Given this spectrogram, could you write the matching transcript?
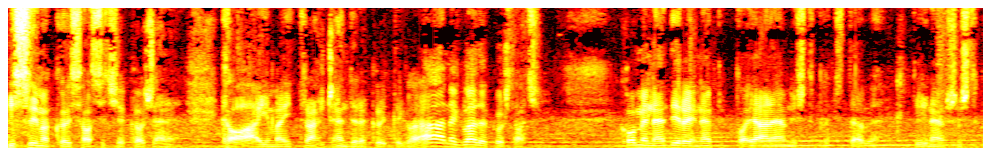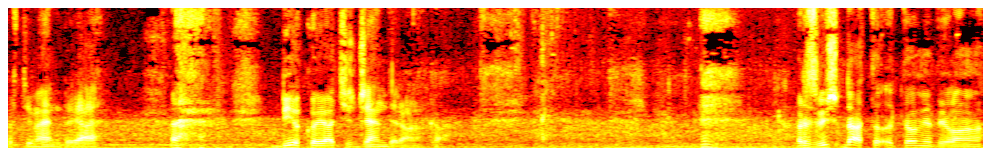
I svima koji se osjećaju kao žene. Kao, a ima i transgendera koji te gleda. A, ne gleda ko šta će ko me ne dira i ne pipa, ja nemam ništa protiv tebe, ti nemaš ništa protiv mene, da ja bio koji hoćeš gender, ono kao. Razviš, da, to, to mi je bilo ono,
